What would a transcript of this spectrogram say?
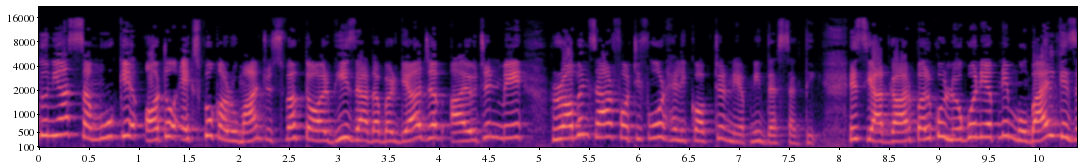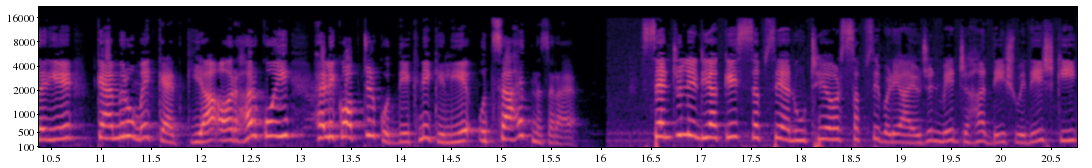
दुनिया समूह के ऑटो एक्सपो का रोमांच इस वक्त और भी ज़्यादा बढ़ गया जब आयोजन में रॉबिन सार 44 हेलीकॉप्टर ने अपनी दस्तक दी। इस यादगार पल को लोगों ने अपने मोबाइल के ज़रिए कैमरों में कैद किया और हर कोई हेलीकॉप्टर को देखने के लिए उत्साहित नज़र आया। सेंट्रल इंडिया के सबसे अनूठे और सबसे बड़े आयोजन में जहाँ देश विदेश की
